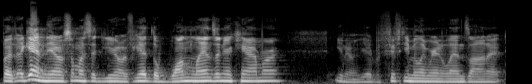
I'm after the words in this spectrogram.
But again, you know, someone said, you know, if you had the one lens on your camera, you know, you have a 50 millimeter lens on it,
